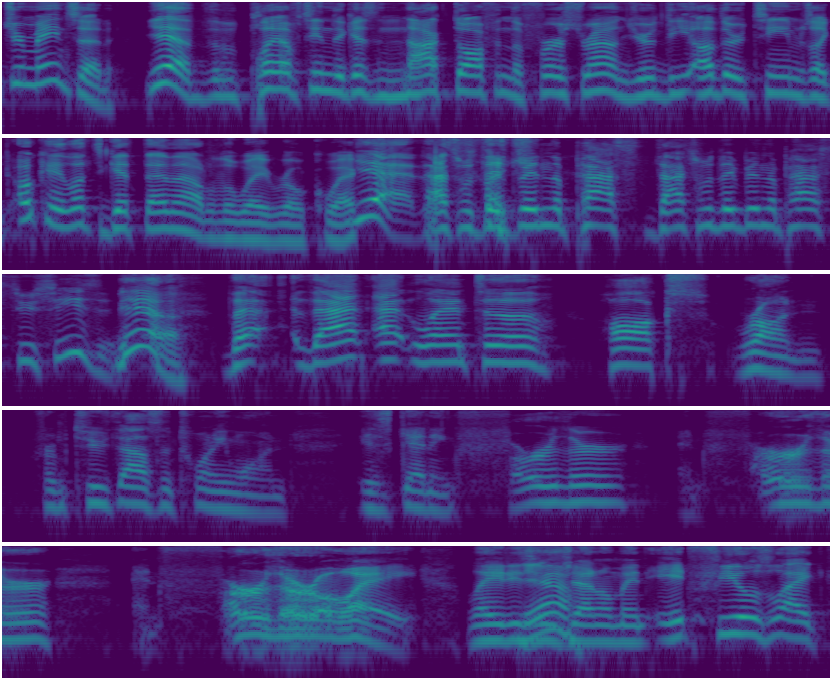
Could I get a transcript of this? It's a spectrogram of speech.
Jermaine said, yeah, the playoff team that gets knocked off in the first round, you're the other team's like, okay, let's get them out of the way real quick. Yeah, that's what they've been the past. That's what they've been the past two seasons. Yeah. That that Atlanta Hawks run from 2021 is getting further and further and further away, ladies Yeah. and gentlemen. It feels like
